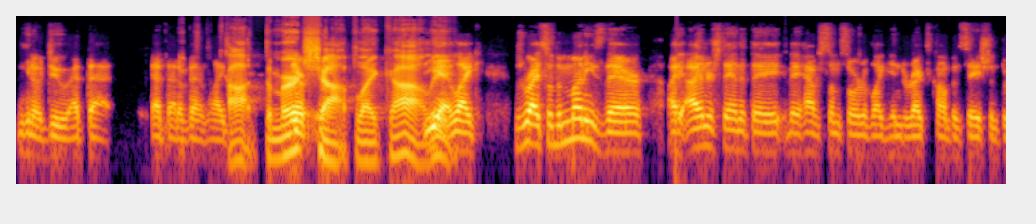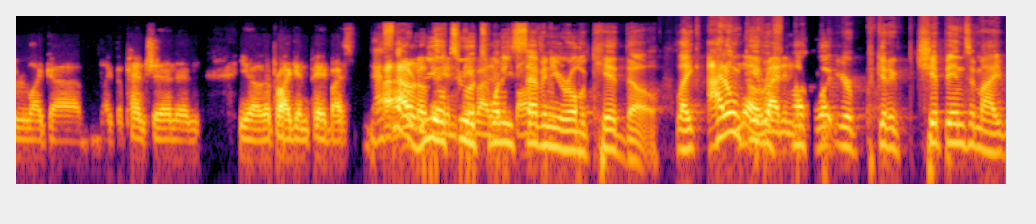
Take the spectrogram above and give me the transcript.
you know, do at that at that event? Like God, the merch shop, like God, yeah, like right. So the money's there. I, I understand that they they have some sort of like indirect compensation through like uh like the pension and you know they're probably getting paid by. That's I, not I real to a 27 year old kid though. Like I don't no, give right, a fuck what you're gonna chip into my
